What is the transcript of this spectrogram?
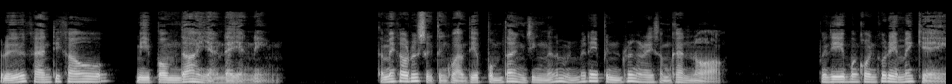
หรือการที่เขามีปมด้อยอย่างใดอย่างหนึ่ง ทำให้เขารู้สึกถึงความที่ปมด้อยจริงๆนะมันไม่ได้เป็นเรื่องอะไรสำคัญหรอกบางทีบางคนก็เรียนไม่เก่ง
